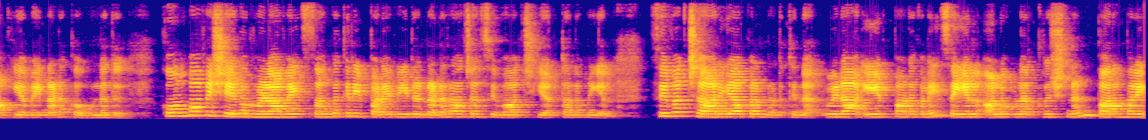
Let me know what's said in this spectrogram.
ஆகியவை நடக்க உள்ளது. கும்பாபிஷேக விழாவை சங்ககிரி படைவீடு நடராஜா சிவாஜியர் தலைமையில் சிவச்சாரியார்கள் நடத்தினர். விழா ஏற்பாடுகளை செயல் அலுவலர் கிருஷ்ணன் பரம்பரை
